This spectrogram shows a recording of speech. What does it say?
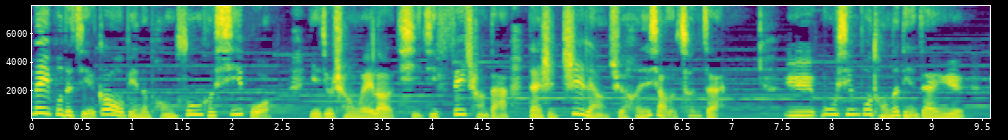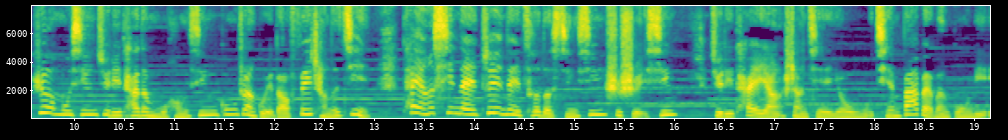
内部的结构变得蓬松和稀薄，也就成为了体积非常大，但是质量却很小的存在。与木星不同的点在于。热木星距离它的母恒星公转轨道非常的近，太阳系内最内侧的行星是水星，距离太阳尚且有五千八百万公里，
